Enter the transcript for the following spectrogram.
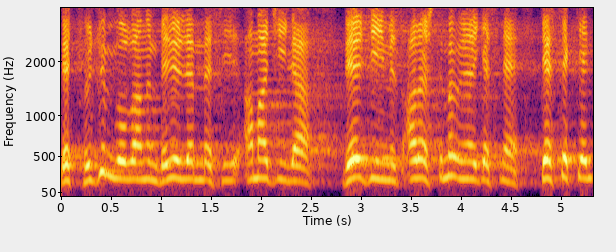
ve çözüm yollarının belirlenmesi amacıyla verdiğimiz araştırma önergesine desteklen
